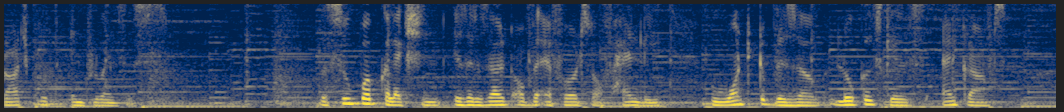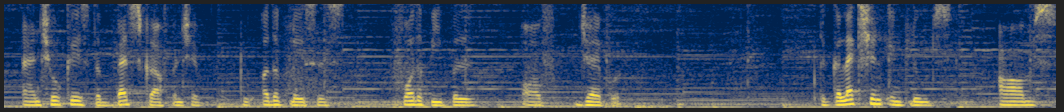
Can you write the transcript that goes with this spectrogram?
Rajput influences. The superb collection is a result of the efforts of Hendley who wanted to preserve local skills and crafts and showcase the best craftsmanship to other places for the people of Jaipur. The collection includes arms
